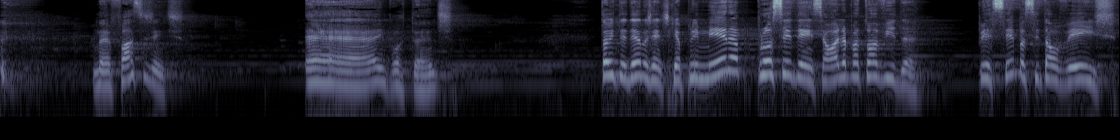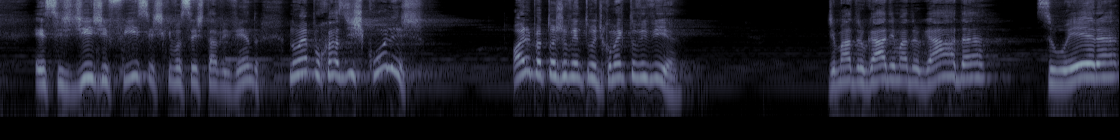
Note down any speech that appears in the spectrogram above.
Não é fácil, gente? É importante. Estão entendendo, gente? Que a primeira procedência, olha para a tua vida. Perceba se talvez esses dias difíceis que você está vivendo não é por causa de escolhas. Olha para a tua juventude, como é que tu vivia? de madrugada em madrugada, zoeira.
